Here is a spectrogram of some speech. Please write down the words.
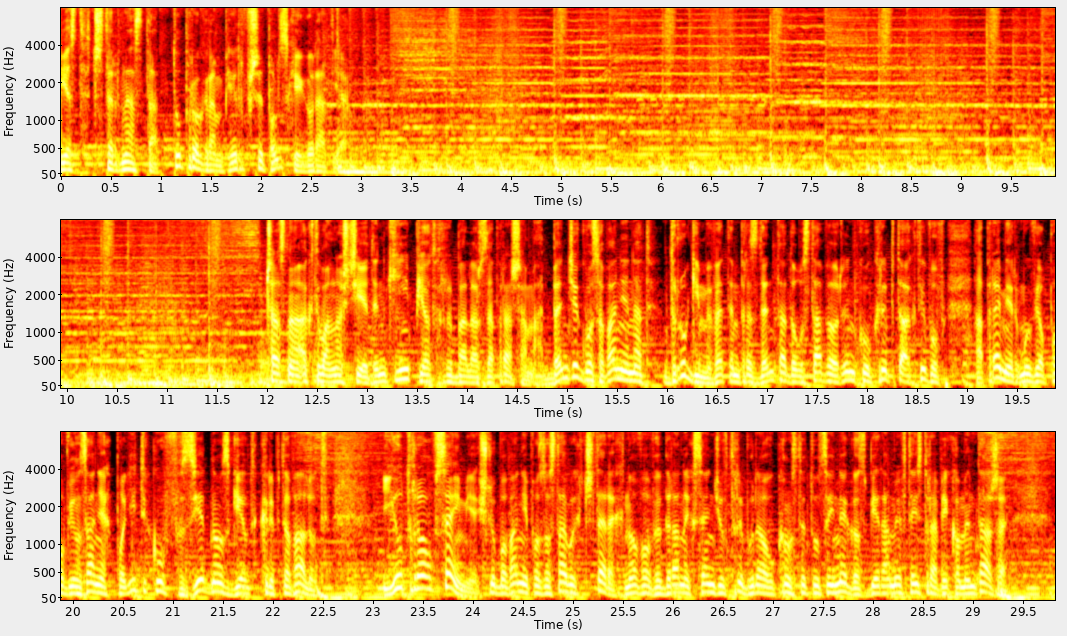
Jest 14. Tu program pierwszy Polskiego Radia. Czas na aktualności jedynki. Piotr Balasz zapraszam. Będzie głosowanie nad drugim wetem prezydenta do ustawy o rynku kryptoaktywów, a premier mówi o powiązaniach polityków z jedną z giełd kryptowalut. Jutro w Sejmie ślubowanie pozostałych czterech nowo wybranych sędziów Trybunału Konstytucyjnego. Zbieramy w tej sprawie komentarze.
